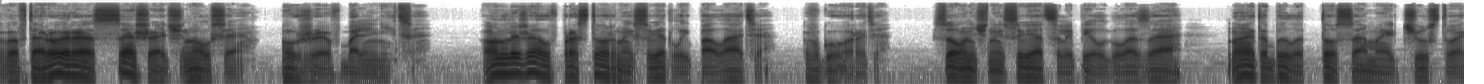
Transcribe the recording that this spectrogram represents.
Во второй раз Саша очнулся уже в больнице. Он лежал в просторной светлой палате в городе. Солнечный свет слепил глаза, но это было то самое чувство,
